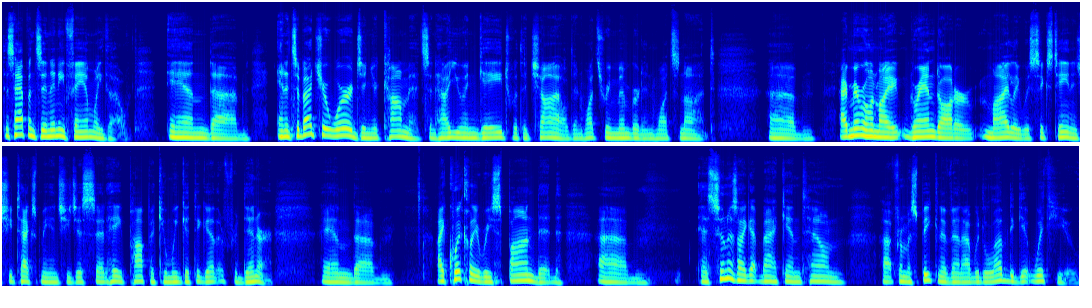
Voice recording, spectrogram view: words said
This happens in any family, though. And, uh, and it's about your words and your comments and how you engage with a child and what's remembered and what's not. Um, I remember when my granddaughter Miley was 16 and she texted me and she just said, Hey, Papa, can we get together for dinner? And um, I quickly responded um, as soon as I got back in town uh, from a speaking event. I would love to get with you,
